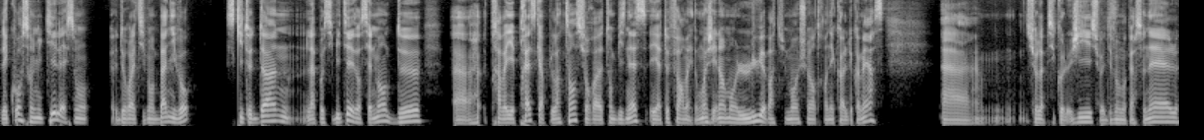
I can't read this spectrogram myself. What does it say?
les cours sont inutiles, elles sont de relativement bas niveau, ce qui te donne la possibilité essentiellement de euh, travailler presque à plein temps sur euh, ton business et à te former. Donc, moi, j'ai énormément lu à partir du moment où je suis entré en école de commerce. sur la psychologie, sur le développement personnel,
